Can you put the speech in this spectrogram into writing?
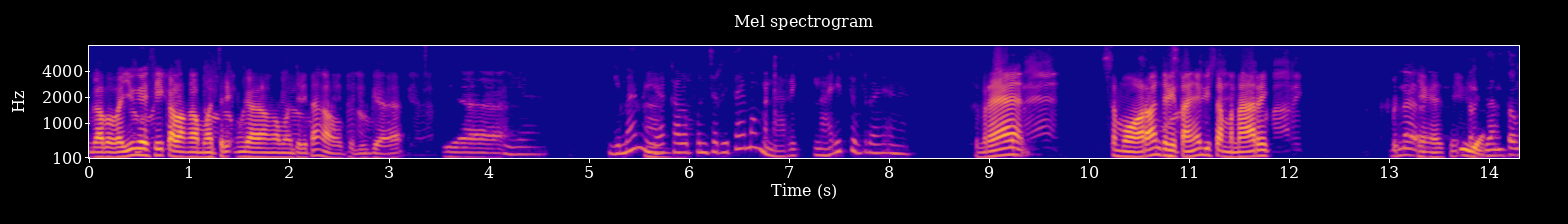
nggak apa-apa juga sih kalau nggak mau cerita nggak mau cerita nggak apa-apa juga. Iya. Iya. Gimana ya? Hmm. Kalaupun cerita emang menarik. Nah itu pertanyaannya. Sebenarnya semua orang ceritanya bisa menarik, Benar. ya nggak sih? iya Tergantung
